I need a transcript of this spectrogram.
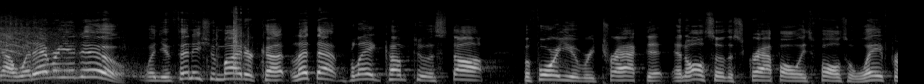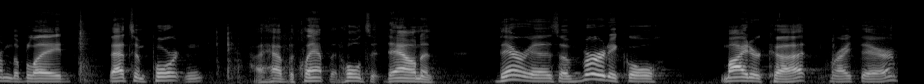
Now, whatever you do, when you finish a miter cut, let that blade come to a stop before you retract it. And also the scrap always falls away from the blade. That's important. I have the clamp that holds it down and there is a vertical miter cut right there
